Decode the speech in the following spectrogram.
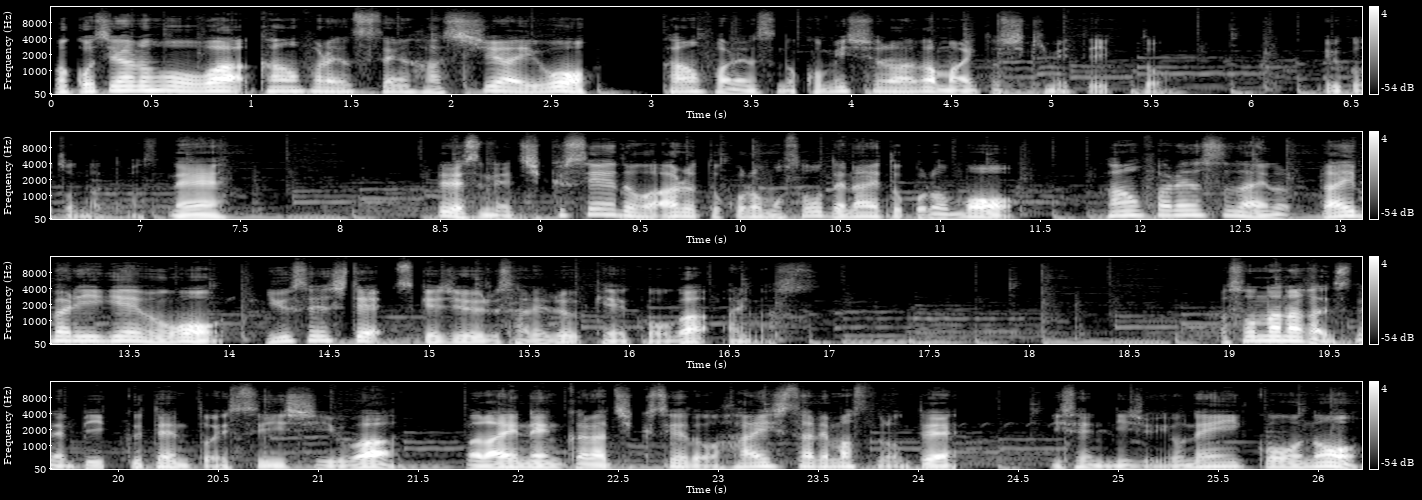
まあ、こちらの方はカンファレンス戦8試合をカンファレンスのコミッショナーが毎年決めていくということになってますね。でですね、地区制度があるところもそうでないところも、カンファレンス内のライバリーゲームを優先してスケジュールされる傾向があります。そんな中ですね、ビッグ10と SEC は、まあ、来年から地区制度が廃止されますので、2024年以降の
